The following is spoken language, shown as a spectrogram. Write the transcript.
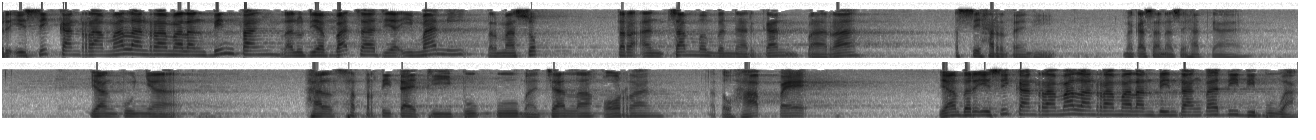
berisikan ramalan-ramalan bintang lalu dia baca, dia imani termasuk terancam membenarkan para sihar tadi maka sana sehatkan yang punya hal seperti tadi buku, majalah, koran atau HP yang berisikan ramalan-ramalan bintang tadi dibuang.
